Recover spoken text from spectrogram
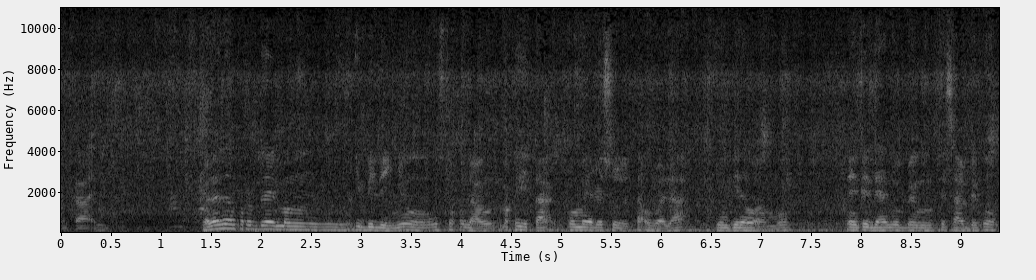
pagkain. Wala nang problemang ibili nyo. Gusto ko lang makita kung may resulta o wala yung ginawa mo. Naintindihan mo ba yung sasabi ko?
